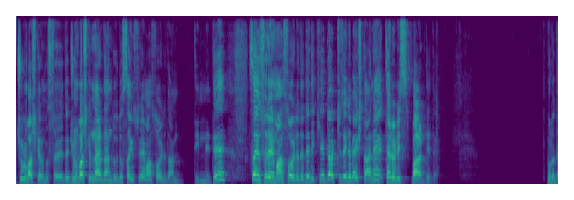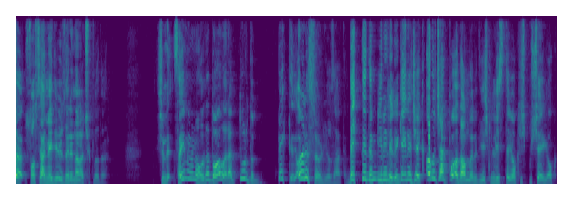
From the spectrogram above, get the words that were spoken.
Cumhurbaşkanımız söyledi. Cumhurbaşkanı nereden duydu? Sayın Süleyman Soylu'dan dinledi. Sayın Süleyman Soylu da dedi ki 455 tane terörist var dedi. Bunu da sosyal medya üzerinden açıkladı. Şimdi Sayın İmamoğlu da doğal olarak durdu. Bekle, öyle söylüyor zaten. Bekledim birileri gelecek, alacak bu adamları diye. Hiçbir liste yok, hiçbir şey yok.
